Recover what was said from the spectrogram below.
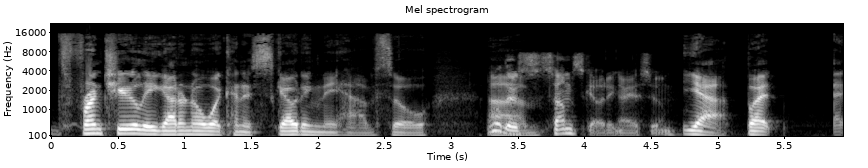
It's Frontier League, I don't know what kind of scouting they have, so. Well, there's um, some scouting, I assume. Yeah, but uh,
